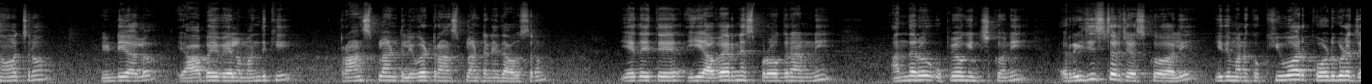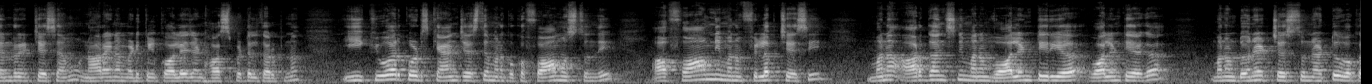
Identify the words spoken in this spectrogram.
సంవత్సరం ఇండియాలో యాభై వేల మందికి ట్రాన్స్ప్లాంట్ లివర్ ట్రాన్స్ప్లాంట్ అనేది అవసరం. ఏదైతే ఈ అవేర్నెస్ ప్రోగ్రామ్ని అందరూ ఉపయోగించుకొని రిజిస్టర్ చేసుకోవాలి. ఇది మనకు క్యూఆర్ కోడ్ కూడా జనరేట్ చేశాము. Narayana medical college and hospital తరపున. ఈ క్యూఆర్ కోడ్ స్కాన్ చేస్తే మనకు ఒక ఫామ్ వస్తుంది. ఆ ఫామ్ని మనం ఫిలప్ చేసి మన ఆర్గాన్స్ని మనం వాలంటీరియా వాలంటీర్గా మనం డొనేట్ చేస్తున్నట్టు ఒక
